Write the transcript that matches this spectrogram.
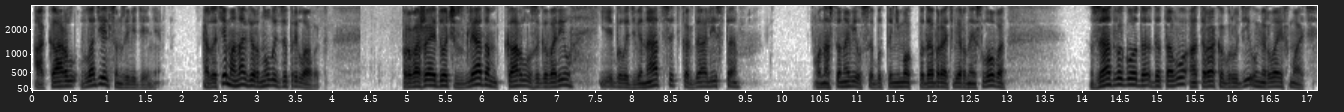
а Карл — владельцем заведения. А затем она вернулась за прилавок. Провожая дочь взглядом, Карл заговорил. Ей было двенадцать, когда Алиста... Он остановился, будто не мог подобрать верное слово. За два года до того от рака груди умерла их мать.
